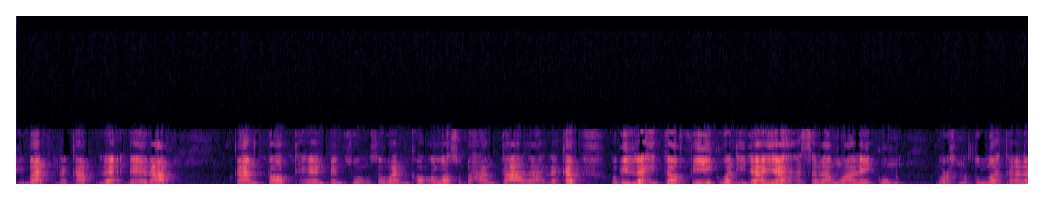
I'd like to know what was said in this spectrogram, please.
พิบัตินะครับ และได้รับการตอบแทนเป็นสวงสวรรค์ของอัลลอฮฺสุบฮานตาลานะครับวบิลลาฮิตาฟิกวันฮิดายะอัสสลามุอะลัยกุมวะราะห์มะตุลลอฮฺตะอาลา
